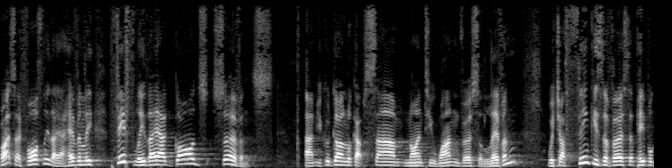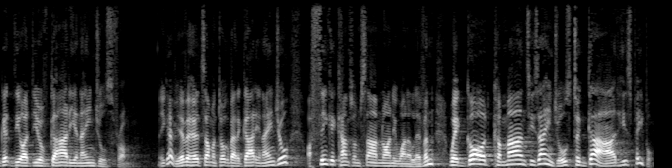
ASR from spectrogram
Right, so fourthly, they are heavenly. Fifthly, they are God's servants. Um, you could go and look up Psalm 91, verse 11, which I think is the verse that people get the idea of guardian angels from. There you go. Have you ever heard someone talk about a guardian angel? I think it comes from Psalm 91:11, where God commands his angels to guard his people.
